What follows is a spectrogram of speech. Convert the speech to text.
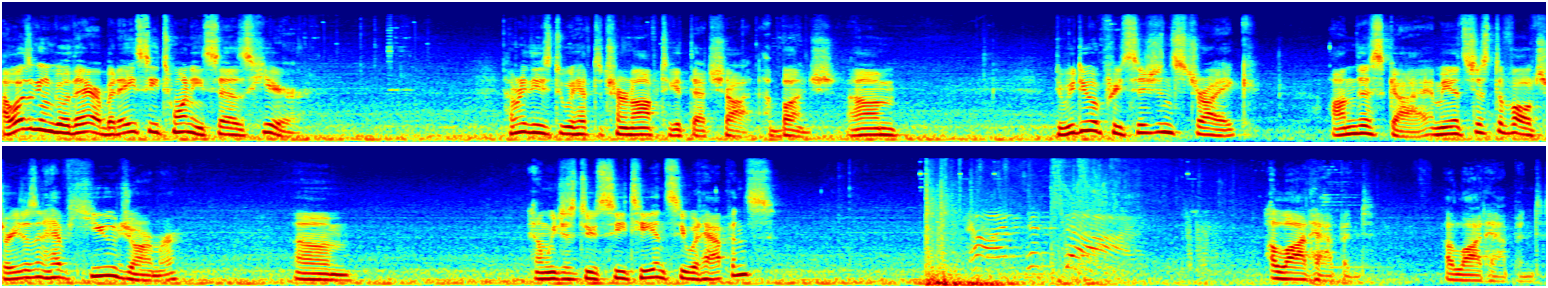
I was going to go there, but AC-20 says here. How many of these do we have to turn off to get that shot? A bunch. Um, do we do a precision strike on this guy? I mean, it's just a vulture. He doesn't have huge armor. Um, and we just do CT and see what happens? Time to die. A lot happened. A lot happened.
